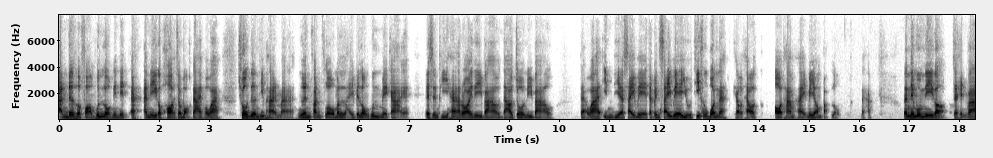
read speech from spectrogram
underperform หุ้นโลกนิดๆอะอันนี้ก็พอจะบอกได้เพราะว่าช่วงเดือนที่ผ่านมาเงิน fund flow มันไหลไปลงหุ้นอเมริกาไง S&P 500 rebound ดาวโจนส์ rebound แต่ว่าอินเดีย sideway แต่เป็น sideway อยู่ที่ข้างบนนะแถวแถว all time high ไม่ยอมปรับลงนะครับนั้นในมุมนี้ก็จะเห็นว่า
